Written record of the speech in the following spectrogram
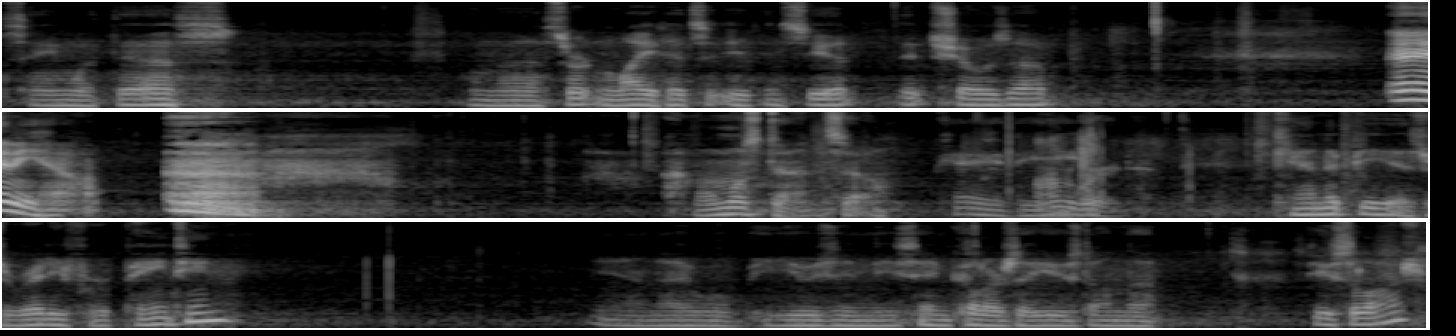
Same with this. When a certain light hits it, you can see it. It shows up. Anyhow, I'm almost done. So, okay, the onward canopy is ready for painting, and I will be using the same colors I used on the fuselage.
